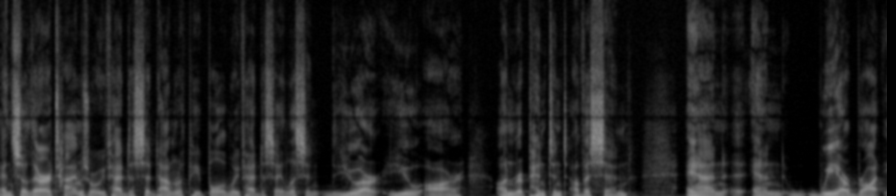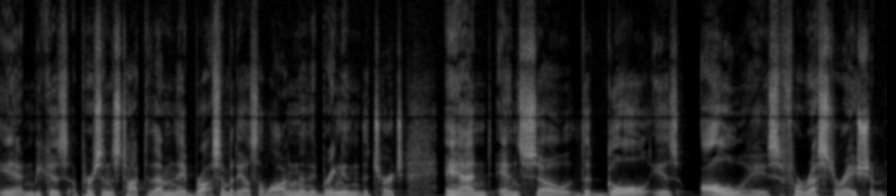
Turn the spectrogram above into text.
And so there are times where we've had to sit down with people and we've had to say, listen, you are, you are unrepentant of a sin and and we are brought in because a person has talked to them they brought somebody else along and then they bring in the church. And and so the goal is always for restoration.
